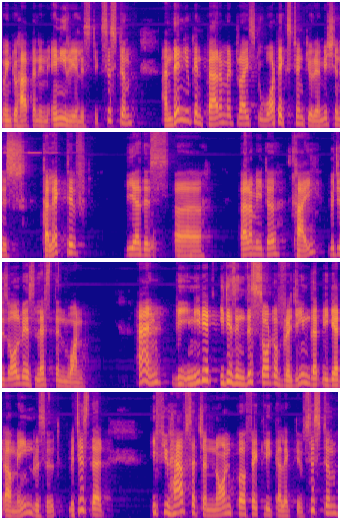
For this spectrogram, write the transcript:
going to happen in any realistic system. And then you can parameterize to what extent your emission is collective via this uh, parameter chi, which is always less than one. And the immediate, it is in this sort of regime that we get our main result, which is that if you have such a non-perfectly collective system,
